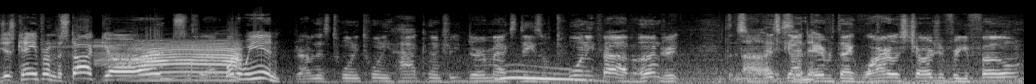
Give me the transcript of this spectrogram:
just came from the stockyards. Ah. right. What are we in? Driving this 2020 High Country Duramax Diesel 2500. So uh, Nice, it's got isn't it? everything wireless charging for your phone.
